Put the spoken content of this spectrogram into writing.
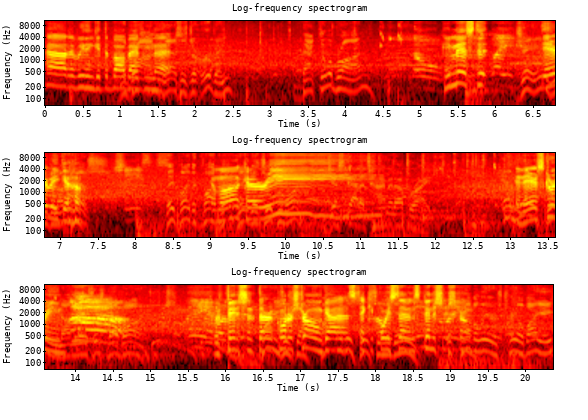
How did we didn't get the ball back from that? passes to Irving. Back to LeBron. No. He missed it. James. There we go. Jesus. They play the clock. Come on, They go two for one. Just Curry. gotta time it up right. And there's Green. on the assist by ah! Barnes. Man, We're those- finishing the third quarter Barnes has got strong, guys. assists in the AK-47's game. finishing strong. Cavaliers trail by eight.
